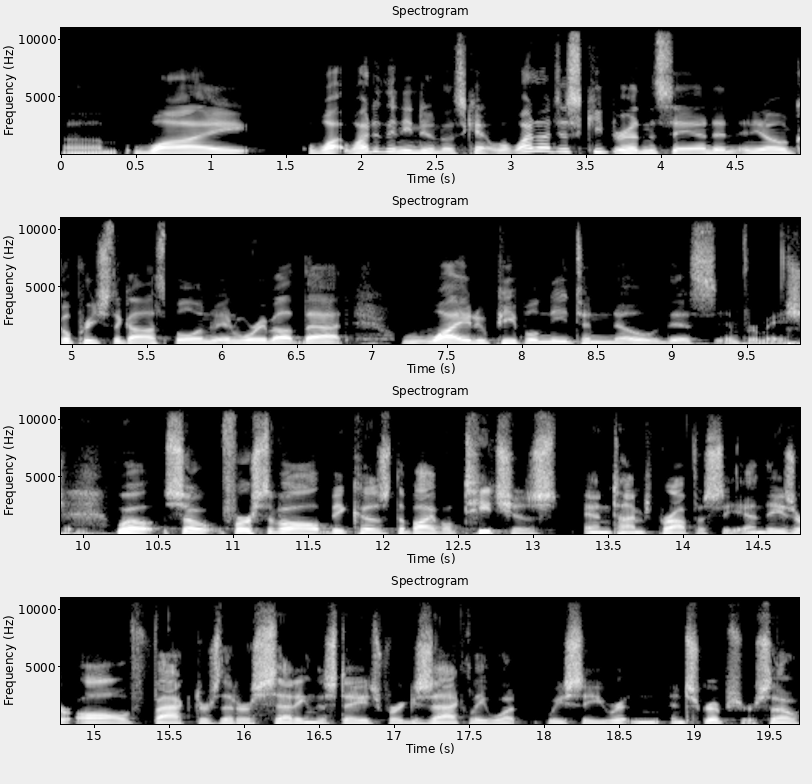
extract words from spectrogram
um, why. Why, why do they need to know this? Can't why not just keep your head in the sand and, and you know go preach the gospel and, and worry about that? Why do people need to know this information? Well, so first of all, because the Bible teaches end times prophecy, and these are all factors that are setting the stage for exactly what we see written in Scripture. So,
